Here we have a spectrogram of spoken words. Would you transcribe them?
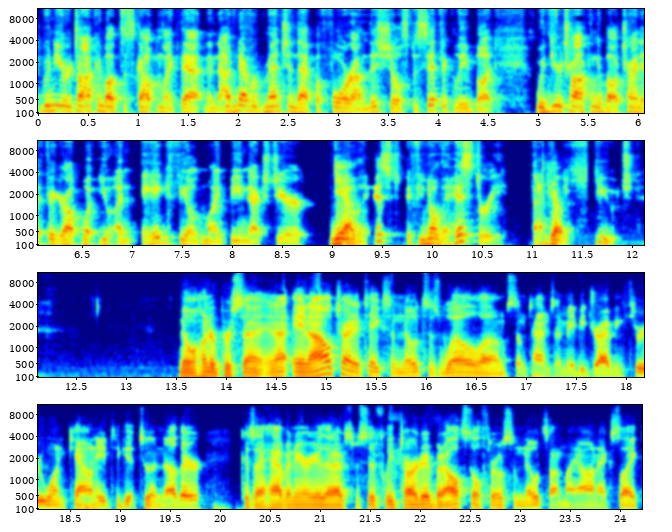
when you were talking about the scouting like that, and I've never mentioned that before on this show specifically, but when you're talking about trying to figure out what you an egg field might be next year, you Yeah. know the hist- if you know the history, that could Yep. be huge. No, hundred percent, and I and I'll try to take some notes as well. Um, sometimes I may be driving through one county to get to another because I have an area that I've specifically targeted, but I'll still throw some notes on my onX, like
